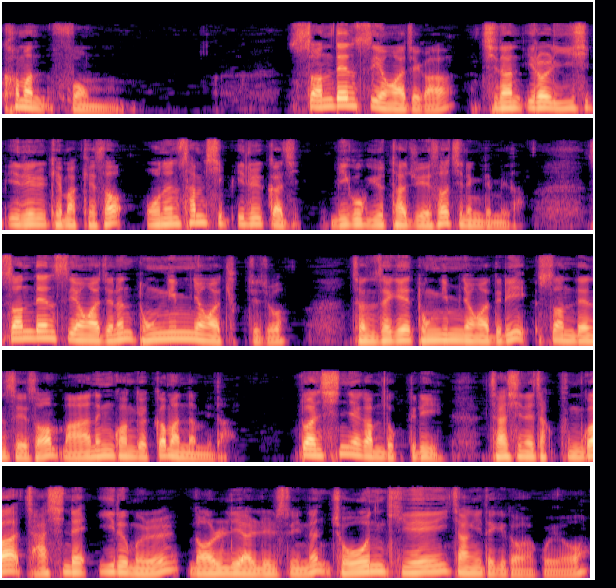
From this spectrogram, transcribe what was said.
common form. 썬댄스 영화제가 지난 1월 21일 개막해서 오는 31일까지 미국 유타주에서 진행됩니다. 썬댄스 영화제는 독립영화 축제죠. 전 세계 독립영화들이 썬댄스에서 많은 관객과 만납니다. 또한 신예 감독들이 자신의 작품과 자신의 이름을 널리 알릴 수 있는 좋은 기회의 장이 되기도 하고요.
